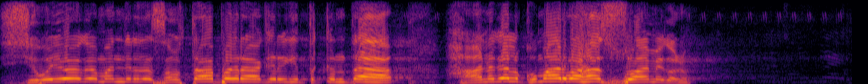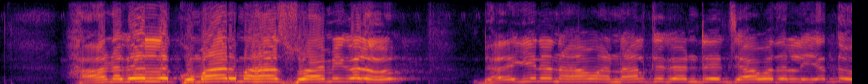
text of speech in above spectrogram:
ಶಿವಯೋಗ ಮಂದಿರದ ಸಂಸ್ಥಾಪಕರಾಗಿರತಕ್ಕಂಥ ಹಾನಗಲ್ ಕುಮಾರ್ ಮಹಾಸ್ವಾಮಿಗಳು ಹಾನಗಲ್ ಕುಮಾರ ಮಹಾಸ್ವಾಮಿಗಳು ಬೆಳಗಿನ ನಾವು ನಾಲ್ಕು ಗಂಟೆ ಜಾವದಲ್ಲಿ ಎದ್ದು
